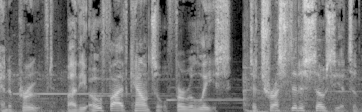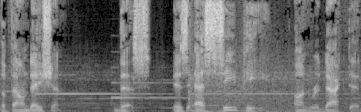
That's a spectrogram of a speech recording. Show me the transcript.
and approved by the O5 Council for release to trusted associates of the Foundation. This is SCP Unredacted.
